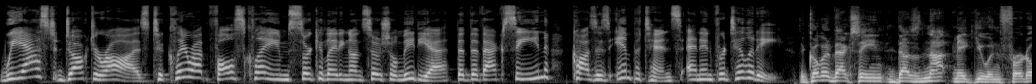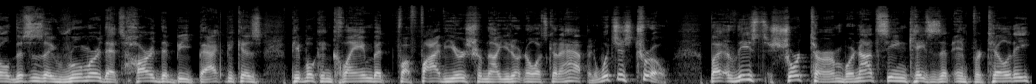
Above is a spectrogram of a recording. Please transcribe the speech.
We asked Dr. Oz to clear up false claims circulating on social media that the vaccine causes impotence and infertility. The COVID vaccine does not make you infertile. This is a rumor that's hard to beat back because people can claim that for five years from now you don't know what's going to happen, which is true. But at least short term, we're not seeing cases of infertility.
